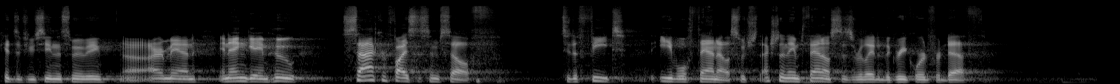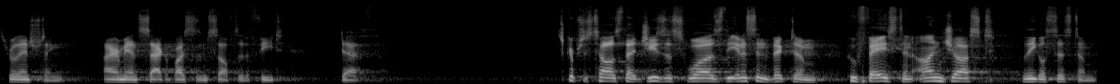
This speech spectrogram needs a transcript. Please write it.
Kids, if you've seen this movie, uh, Iron Man in Endgame, who sacrifices himself to defeat evil Thanos, which actually named Thanos is related to the Greek word for death. It's really interesting. Iron Man sacrifices himself to defeat death. Scriptures tell us that Jesus was the innocent victim who faced an unjust legal system,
